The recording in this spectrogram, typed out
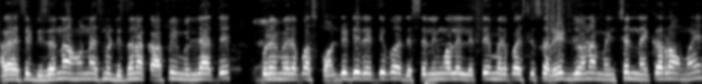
अगर ऐसे डिजाइना होना, इसमें डिजाइना काफ़ी मिल जाते, पूरे मेरे पास क्वांटिटी रहती है पूरा रिसेलिंग वाले लेते हैं मेरे पास इसका रेट जो है ना मेंशन नहीं कर रहा हूँ मैं।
